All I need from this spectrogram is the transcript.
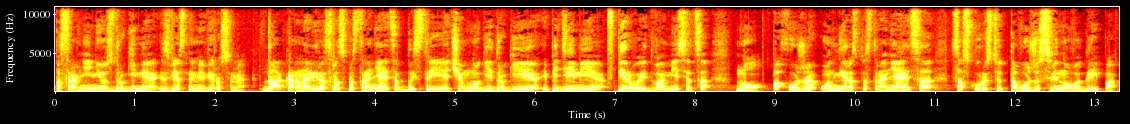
по сравнению с другими известными вирусами. Да, коронавирус распространяется быстрее, чем многие другие эпидемии в первые два месяца, но, похоже, он не распространяется со скоростью того же свиного гриппа.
